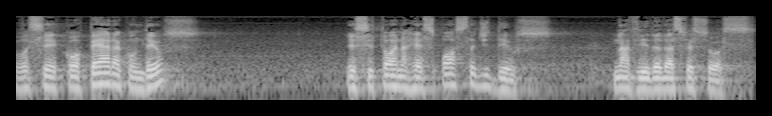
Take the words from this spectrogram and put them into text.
Você coopera com Deus e se torna a resposta de Deus na vida das pessoas.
